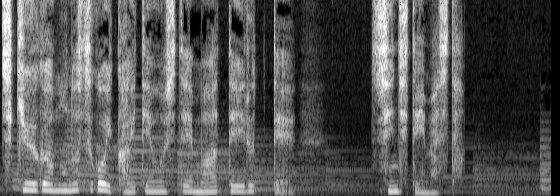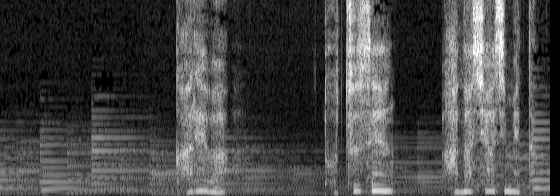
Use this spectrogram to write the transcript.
地球がものすごい回転をして回っているって信じていました。彼は突然話し始めた。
